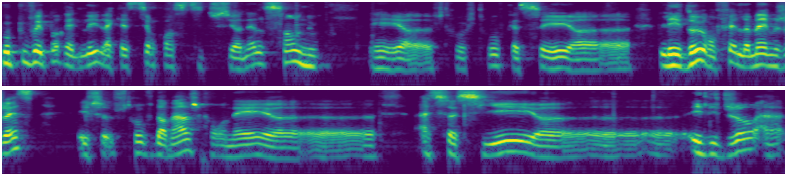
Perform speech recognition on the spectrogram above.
Vous ne pouvez pas régler la question constitutionnelle sans nous. Et je, trouve, je trouve que c'est. les deux ont fait le même geste. Et je, trouve dommage qu'on ait euh, euh, Elijah à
